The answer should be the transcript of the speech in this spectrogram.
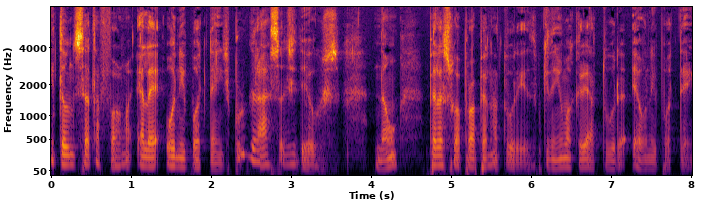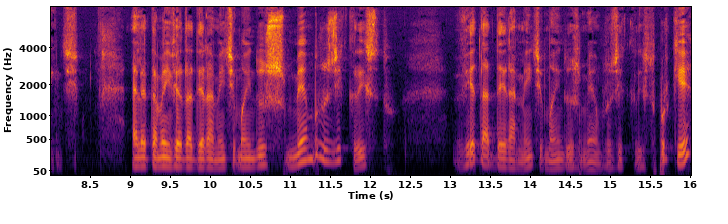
então, de certa forma, ela é onipotente por graça de Deus, não pela sua própria natureza, porque nenhuma criatura é onipotente. Ela é também verdadeiramente mãe dos membros de Cristo. Verdadeiramente mãe dos membros de Cristo. Por quê?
